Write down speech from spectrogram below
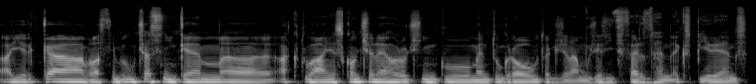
a Jirka vlastně byl účastníkem eh, aktuálně skončeného ročníku Mentu Grow, takže nám může říct first hand experience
